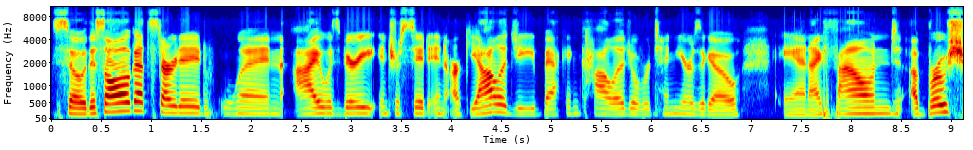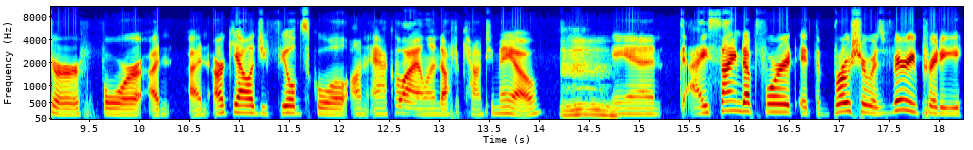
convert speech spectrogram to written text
So this all got started when I was very interested in archaeology back in college over 10 years ago, and I found a brochure for an, an archaeology field school on Achill Island off of County Mayo mm, and I signed up for it. it. The brochure was very pretty.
